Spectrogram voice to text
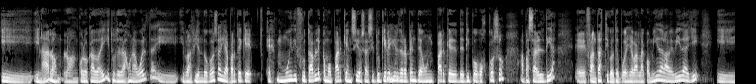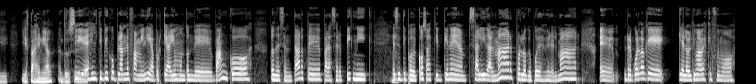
Y, y nada, los, los han colocado ahí y tú te das una vuelta y, y vas viendo cosas y aparte que es muy disfrutable como parque en sí. O sea, si tú quieres ir de repente a un parque de tipo boscoso a pasar el día, eh, fantástico. Te puedes llevar la comida, la bebida allí y, y está genial. Entonces, Sí, es el típico plan de familia porque hay un montón de bancos donde sentarte para hacer picnic, ese tipo de cosas. Ti- Tiene salida al mar, por lo que puedes ver el mar. Eh, recuerdo que, que la última vez que fuimos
